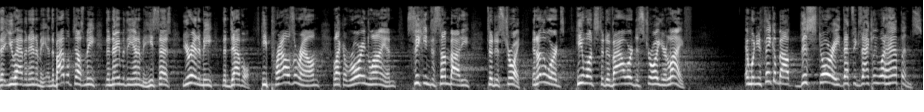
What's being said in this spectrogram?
that you have an enemy. And the Bible tells me the name of the enemy. He says, your enemy, the devil. He prowls around like a roaring lion seeking to somebody to destroy. In other words, he wants to devour, destroy your life. And when you think about this story, that's exactly what happens.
